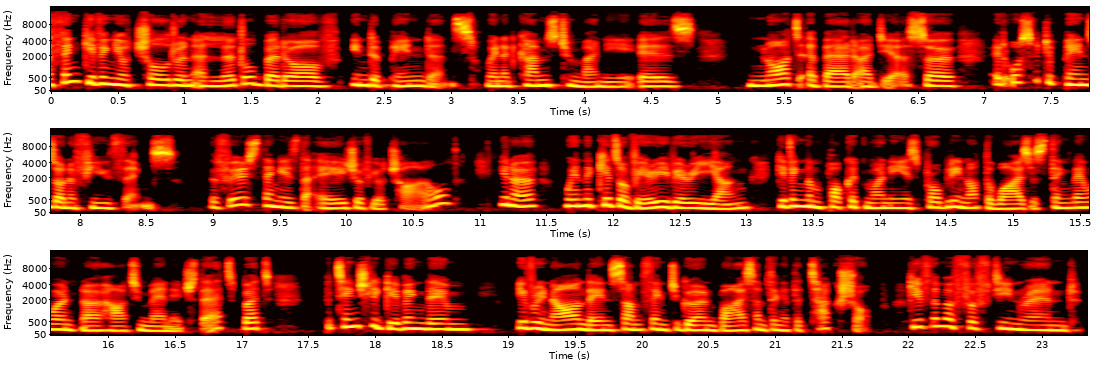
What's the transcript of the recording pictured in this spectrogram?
I think giving your children a little bit of independence when it comes to money is not a bad idea. So it also depends on a few things. The first thing is the age of your child. You know, when the kids are very, very young, giving them pocket money is probably not the wisest thing. They won't know how to manage that. But potentially giving them every now and then something to go and buy something at the tuck shop. Give them a 15 Rand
